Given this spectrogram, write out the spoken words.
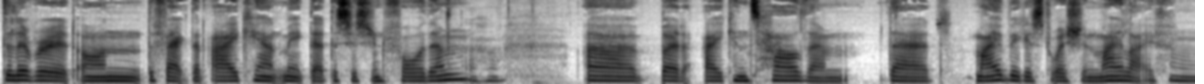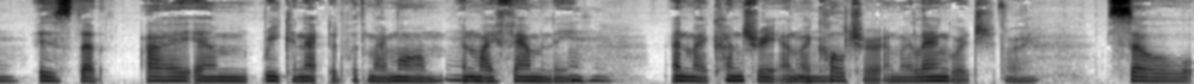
deliberate on the fact that I can't make that decision for them. uh but I can tell them that my biggest wish in my life is that I am reconnected with my mom and my family and my country and my Mm. culture and my language. Right. So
